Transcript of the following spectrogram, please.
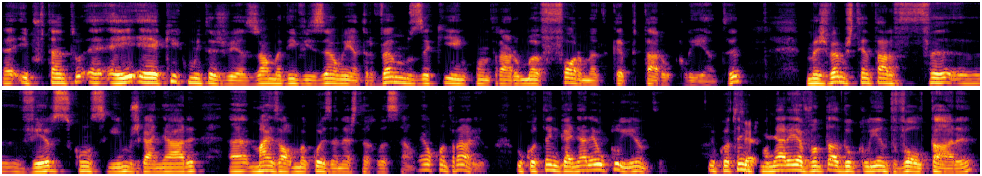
Eh, e, portanto, é, é, é aqui que muitas vezes há uma divisão entre vamos aqui encontrar uma forma de captar o cliente, mas vamos tentar ver se conseguimos ganhar uh, mais alguma coisa nesta relação. É o contrário. O que eu tenho que ganhar é o cliente. O que eu tenho certo. que ganhar é a vontade do cliente voltar claro.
